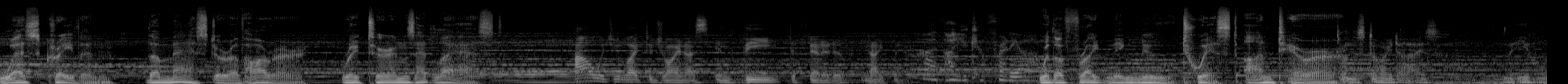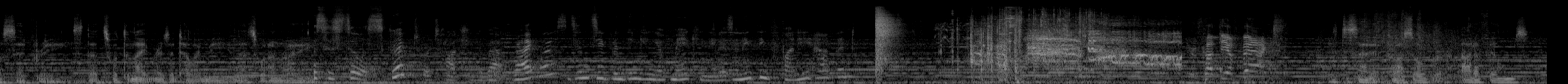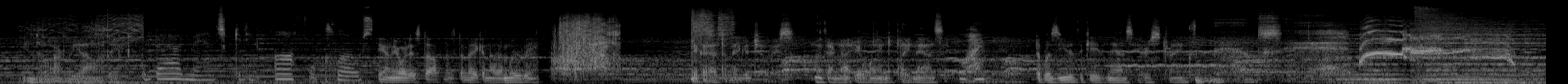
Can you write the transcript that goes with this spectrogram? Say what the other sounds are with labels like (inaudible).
Wes Craven, the master of horror, returns at last. How would you like to join us in the definitive nightmare? I thought you killed Freddy off. With a frightening new twist on terror. When the story dies, the evil is set free. That's what the nightmares are telling me, and that's what I'm writing. This is still a script we're talking about, right, Wes? Since you've been thinking of making it, has anything funny happened? Cut the effects! He's decided to cross over out of films into our reality. The bad man's getting awful close. The only way to stop him is to make another movie. You're gonna have to make a choice, whether or not you're willing to play Nancy. Why? It was you that gave Nancy her strength. Nancy.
